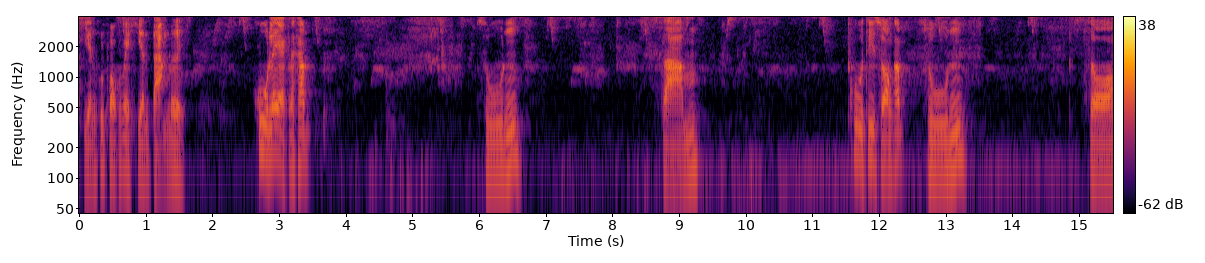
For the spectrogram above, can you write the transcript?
เขียนคุณพ่อคุณแม่เขียนตามเลย คู่แรกนะครับศูนย์สามคู่ที่สองครับศูนย์สอง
